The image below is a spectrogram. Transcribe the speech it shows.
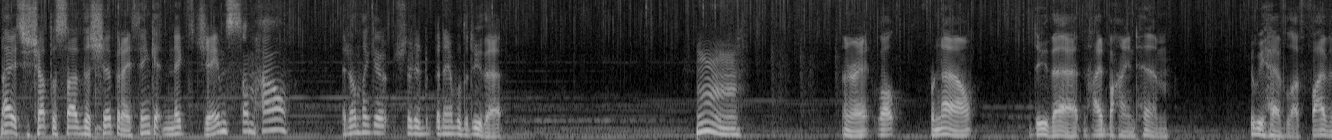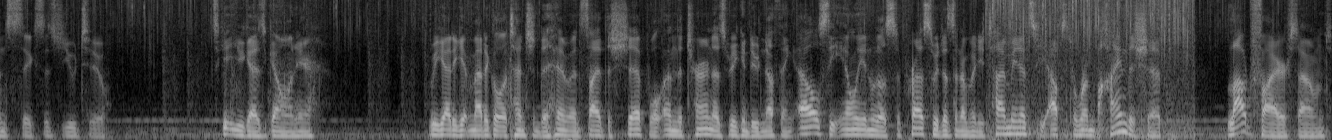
Nice, you shot the side of the ship, and I think it nicked James somehow? I don't think it should have been able to do that. Hmm. Alright, well, for now, do that and hide behind him. Who do we have left? Five and six, it's you two. Let's get you guys going here. We got to get medical attention to him inside the ship. We'll end the turn as we can do nothing else. The alien will suppress so he doesn't have any time minutes. He opts to run behind the ship. Loud fire sound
